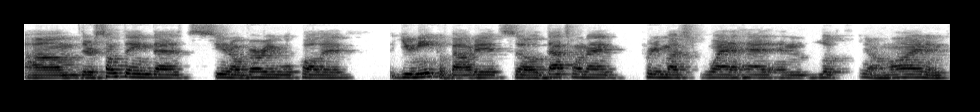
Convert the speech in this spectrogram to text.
Um, there's something that's, you know, very, we'll call it unique about it. So that's when I pretty much went ahead and looked, you know, online and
